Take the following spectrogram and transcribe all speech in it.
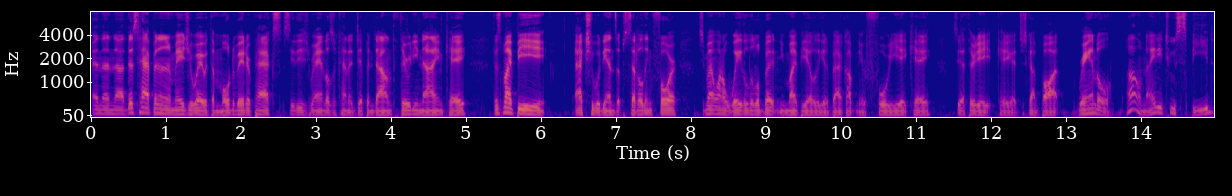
And then uh, this happened in a major way with the motivator packs. See, these Randalls are kind of dipping down 39k. This might be actually what he ends up settling for. So you might want to wait a little bit, and you might be able to get it back up near 48k. So yeah, 38k just got bought. Randall, oh, 92 speed,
